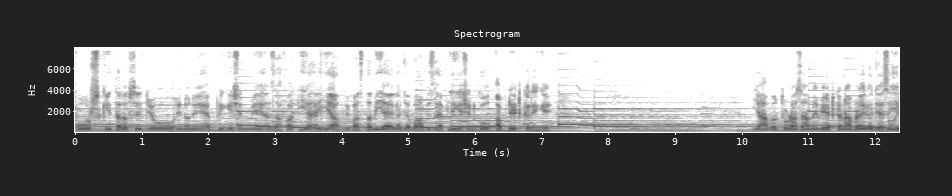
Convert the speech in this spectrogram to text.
فورس کی طرف سے جو انہوں نے اپلیکیشن میں اضافہ کیا ہے، یہ آپ کے پاس تبھی آئے گا جب آپ اس اپلیکیشن کو اپڈیٹ کریں گے۔ یہاں پر تھوڑا سا ہمیں ویٹ کرنا پڑے گا۔ جیسے یہ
